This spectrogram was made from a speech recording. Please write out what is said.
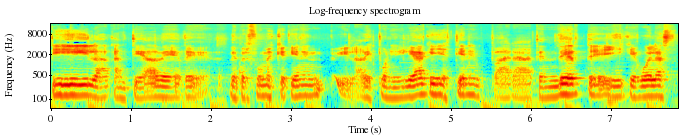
y la cantidad de, perfumes que tienen y la disponibilidad que ellas tienen para atenderte y que huelas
